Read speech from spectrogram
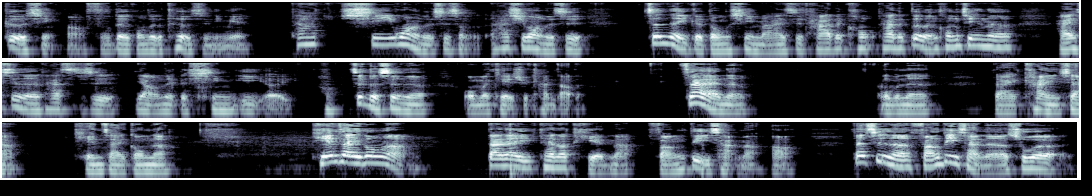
个性啊，福德宫这个特质里面，他希望的是什么？他希望的是真的一个东西吗？还是他的空他的个人空间呢？还是呢，他只是要那个心意而已？好，这个是呢，我们可以去看到的。再来呢，我们呢来看一下田宅宫呢，田宅宫啊，大家一看到田嘛，房地产嘛，啊。但是呢，房地产呢，除了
